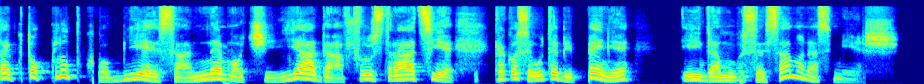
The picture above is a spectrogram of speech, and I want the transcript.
taj, to klupko bijesa, nemoći, jada, frustracije, kako se u tebi penje i da mu se samo nasmiješ.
